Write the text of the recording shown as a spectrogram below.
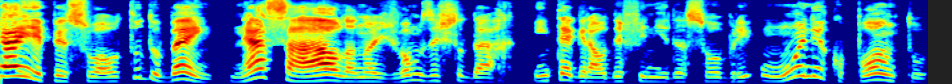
E aí, pessoal, tudo bem? Nessa aula, nós vamos estudar integral definida sobre um único ponto,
